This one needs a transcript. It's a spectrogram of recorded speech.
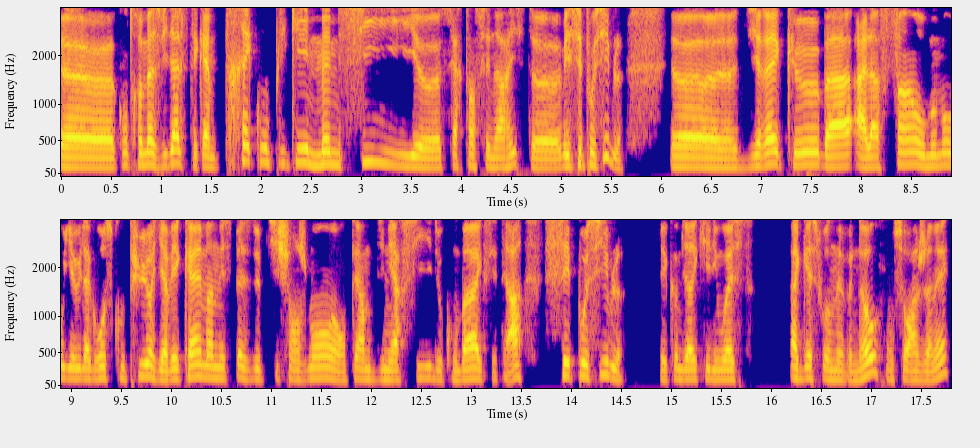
Euh, contre Masvidal, c'était quand même très compliqué, même si euh, certains scénaristes, mais c'est possible, diraient que bah, à la fin, au moment où il y a eu la grosse coupure, il y avait quand même un espèce de petit changement en termes d'inertie, de combat, etc. C'est possible. Et comme dirait Kenny West, I guess we'll never know, on saura jamais.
